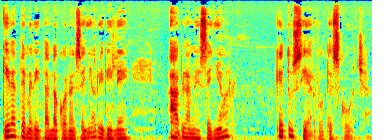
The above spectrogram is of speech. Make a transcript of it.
Quédate meditando con el Señor y dile, Háblame, Señor, que tu siervo te escucha.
